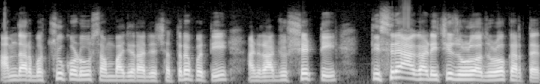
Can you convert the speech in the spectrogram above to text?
आमदार बच्चू कडू संभाजीराजे छत्रपती आणि राजू शेट्टी तिसऱ्या आघाडीची जुळवाजुळव करतायत.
